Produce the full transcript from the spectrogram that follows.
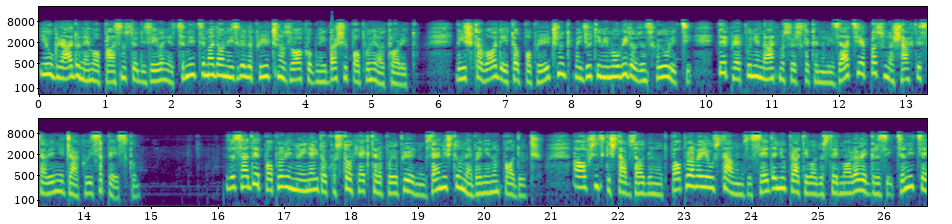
I u gradu nema opasnosti od izlivanja crnice, mada ona izgleda prilično zlokobno i baš je popunila korito. Viška vode i to popriličnog, međutim ima u Vidovdanskoj ulici, te je prepunjena atmosferska kanalizacija, pa su na šahte stavljeni džakovi sa peskom. Za sada je poplavljeno i negdje oko 100 hektara poljoprivrednog zemljišta u nebranjenom području, a opštinski štab za odbranu od poplava je u stalnom zasedanju, prati vodostaj Morave, Grze i Crnice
